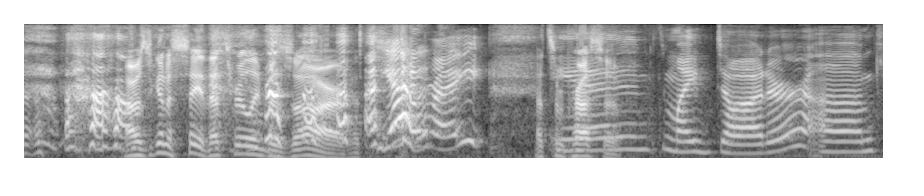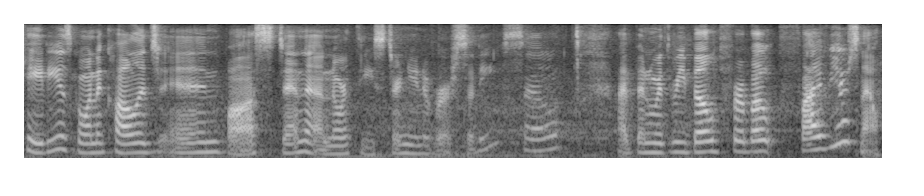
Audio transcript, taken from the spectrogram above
um, I was going to say that's really bizarre. That's, yeah, right. That's impressive. And my daughter, um, Katie, is going to college in Boston at Northeastern University. So I've been with Rebuild for about five years now.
